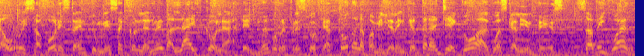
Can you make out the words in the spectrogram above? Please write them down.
El ahorro y sabor está en tu mesa con la nueva Life Cola. El nuevo refresco que a toda la familia le encantará llegó a Aguascalientes. Sabe igual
